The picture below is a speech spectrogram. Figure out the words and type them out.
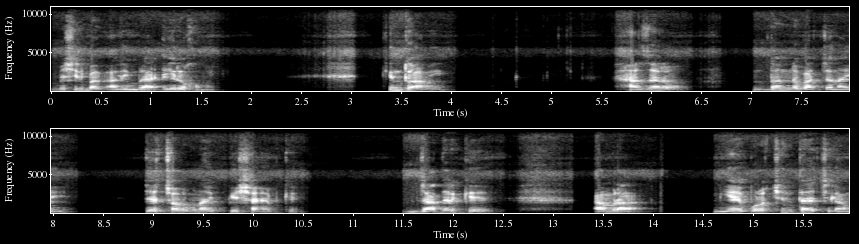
বেশিরভাগ আলিমরা এইরকমই। কিন্তু আমি হাজারো ধন্যবাদ জানাই যে চরমনাই পি সাহেবকে, যাদেরকে আমরা নিয়ে বড় চিন্তায় ছিলাম।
